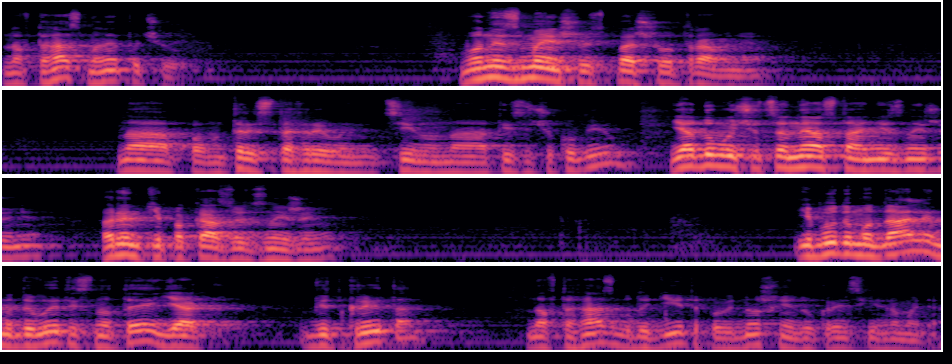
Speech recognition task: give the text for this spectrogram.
Нафтогаз мене почув. Вони зменшують з 1 травня на по-моєму, 300 гривень ціну на тисячу кубів. Я думаю, що це не останнє зниження. Ринки показують зниження. І будемо далі ми дивитись на те, як відкрита Нафтогаз буде діяти по відношенню до українських громадян.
